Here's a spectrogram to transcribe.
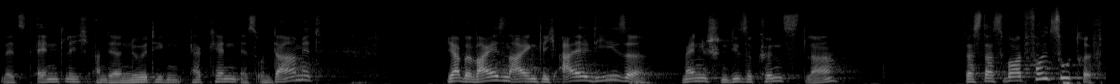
letztendlich an der nötigen Erkenntnis. Und damit ja, beweisen eigentlich all diese Menschen, diese Künstler, dass das Wort voll zutrifft,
